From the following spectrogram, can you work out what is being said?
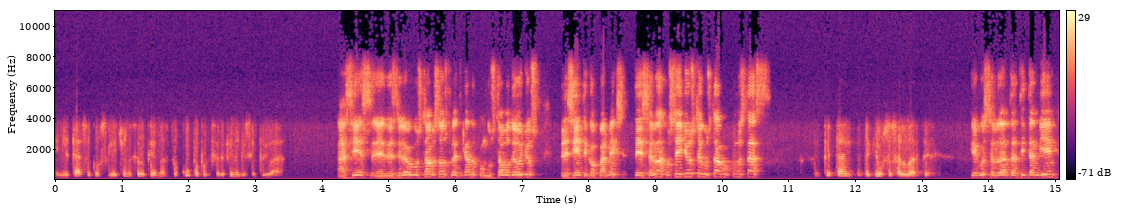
En el caso de Constellation es lo que además preocupa porque se refiere a inversión privada. Así es, desde luego Gustavo, estamos platicando con Gustavo de Hoyos, presidente de Coparmex. Te saluda José Yuste, Gustavo, ¿cómo estás? ¿Qué tal? Qué gusto saludarte. Qué gusto saludarte a ti también,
